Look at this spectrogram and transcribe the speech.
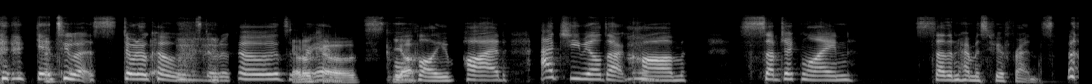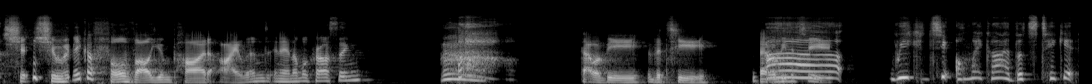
get to us dodo codes dodo codes Dodo we're codes. full Yep. volume pod at gmail.com subject line southern hemisphere friends should, should we make a full volume pod island in Animal Crossing? that would be the T. That would be the T. Uh, we could do. Oh my god, let's take it.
